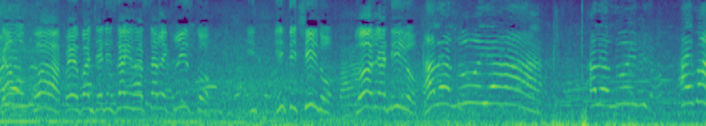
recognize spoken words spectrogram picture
Siamo Alleluia. qua per evangelizzare e innalzare Cristo in, in Ticino. Gloria a Dio. Aleluia! Aleluia! Ai, uma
